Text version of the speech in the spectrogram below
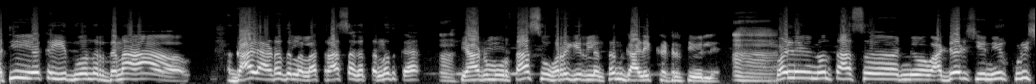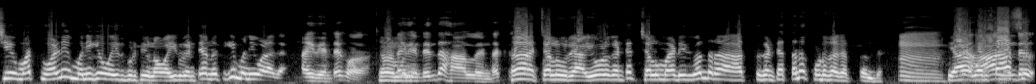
ಅತಿ ಏಕ ಇದ್ವು ಅಂದ್ರ ದನ ಗಾಳಿ ಆಡೋದಿಲ್ಲಲ್ಲ ತ್ರಾಸ ಆಗತ್ತ ಅನ್ನೋದಕ್ಕ. ಎರಡ್ ಮೂರ್ ತಾಸು ಹೊರಗಿರ್ಲಿ ಅಂತಂದ್ ಗಾಳಿ ಕಟ್ಟಿರ್ತೀವಿ ಇಲ್ಲಿ. ಹೊಳ್ಳಿ ಇನ್ನೊಂದ್ ತಾಸು ನೀವು ಅಡ್ಡಾಡಿಸಿ ನೀರ್ ಕುಡಿಸಿ ಮತ್ ಹೊಳ್ಳಿ ಮನಿಗೆ ಒಯ್ದ್ ಬಿಡ್ತೀವಿ ನಾವು ಐದ್ ಗಂಟೆ ಅನ್ನೋತಿಗೆ ಮನಿ ಒಳಗ. ಐದ್ ಗಂಟೆಗೆ ಹಾ, ಚಲೋ ರೀ. ಏಳು ಗಂಟೆ ಚಲೋ ಮಾಡಿದ್ವಿ ಅಂದ್ರ ಹತ್ತು ಗಂಟೆ ತನಕ ಕುಡ್ದಾಗತ್ತಂದ್. ಒಂದ್ ತಾಸು-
